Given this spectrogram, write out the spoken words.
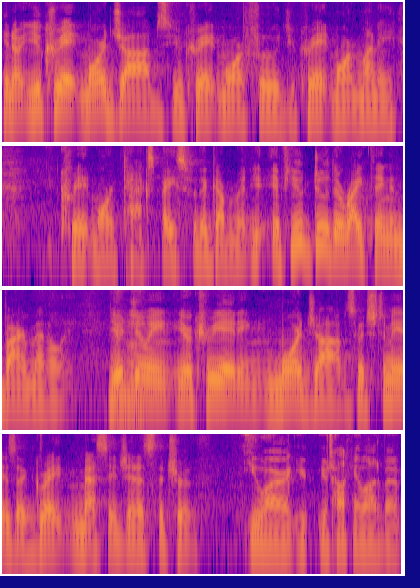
You know, you create more jobs, you create more food, you create more money, you create more tax base for the government. If you do the right thing environmentally, you're mm-hmm. doing, you're creating more jobs, which to me is a great message and it's the truth. You are you're, you're talking a lot about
